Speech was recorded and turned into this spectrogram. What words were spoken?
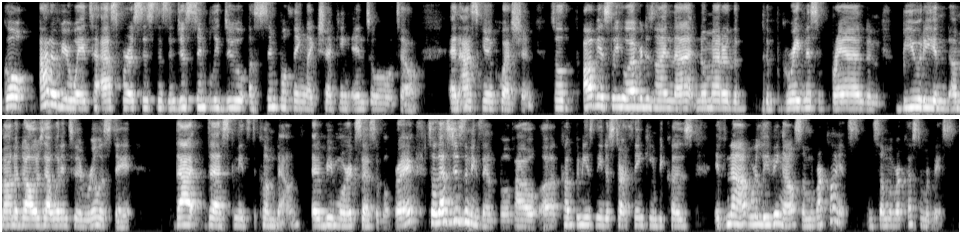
go out of your way to ask for assistance and just simply do a simple thing like checking into a hotel and asking a question. So obviously, whoever designed that, no matter the the greatness of brand and beauty and amount of dollars that went into real estate, that desk needs to come down and be more accessible, right? So that's just an example of how uh, companies need to start thinking because if not, we're leaving out some of our clients and some of our customer base.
